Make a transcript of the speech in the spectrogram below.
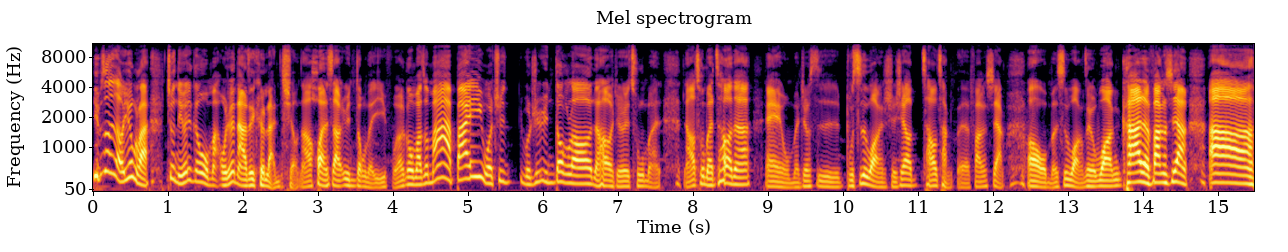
也不是很好用啦。就你会跟我妈，我就拿着一颗篮球，然后换上运动的衣服，然后跟我妈说：“妈，拜，我去，我去运动喽。”然后我就会出门，然后出门之后呢，哎、我们就是不是往学校操场的方向哦，我们是往这个网咖的方向啊，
